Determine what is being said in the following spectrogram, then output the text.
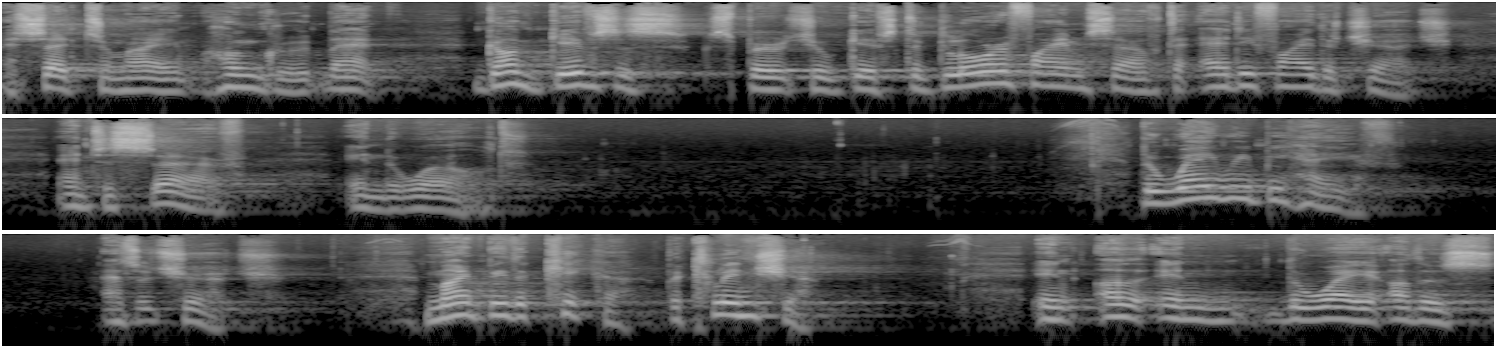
I said to my home group that God gives us spiritual gifts to glorify Himself, to edify the church, and to serve in the world. The way we behave as a church might be the kicker, the clincher in, other, in the way others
